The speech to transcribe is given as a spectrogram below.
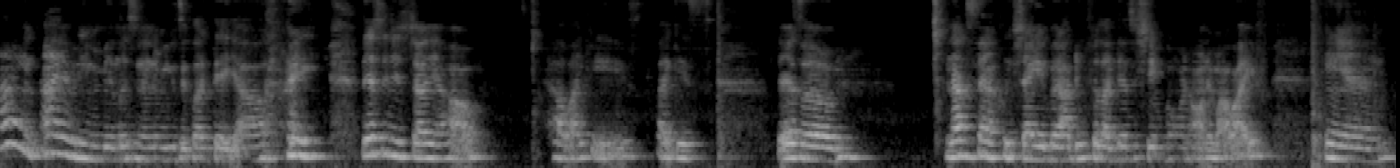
I I haven't even been listening to music like that, y'all. Like that should just show you how how life is. Like it's there's a not to sound cliche, but I do feel like there's a shift going on in my life, and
